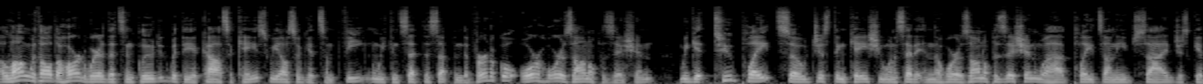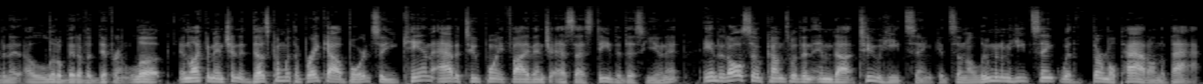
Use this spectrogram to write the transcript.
Along with all the hardware that's included with the Akasa case, we also get some feet and we can set this up in the vertical or horizontal position. We get two plates, so just in case you want to set it in the horizontal position, we'll have plates on each side, just giving it a little bit of a different look. And like I mentioned, it does come with a breakout board, so you can add a 2.5 inch SSD to this unit. And it also comes with an M.2 heatsink. It's an aluminum heatsink with thermal pad on the back.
